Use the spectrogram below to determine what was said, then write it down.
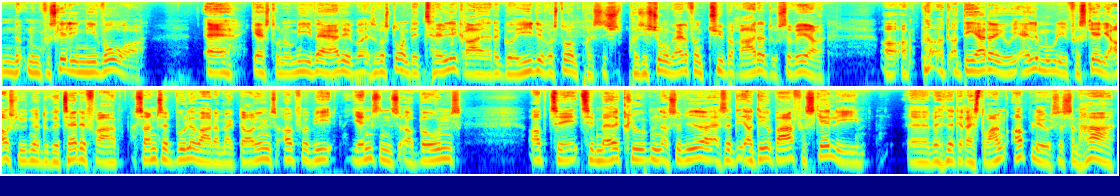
nogle forskellige niveauer af gastronomi. Hvad er det? Altså, hvor stor en detaljegrad er der gået i det? Hvor stor en præcision? Hvad er det for en type retter, du serverer? Og, og, og det er der jo i alle mulige forskellige afskygninger. Du kan tage det fra Sunset Boulevard og McDonald's op forbi Jensens og Bones op til, til madklubben og så videre. Altså det, og det er jo bare forskellige øh, hvad hedder det, restaurantoplevelser, som har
